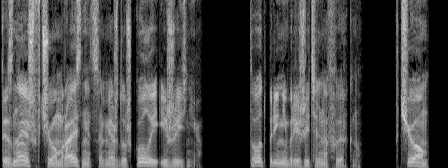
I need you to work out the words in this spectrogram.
ты знаешь, в чем разница между школой и жизнью? Тот пренебрежительно фыркнул. В чем?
